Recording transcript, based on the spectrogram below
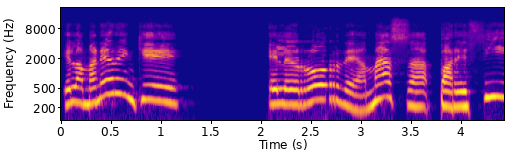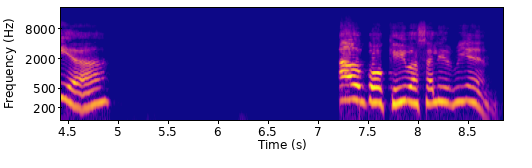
es la manera en que el error de Amasa parecía algo que iba a salir bien.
